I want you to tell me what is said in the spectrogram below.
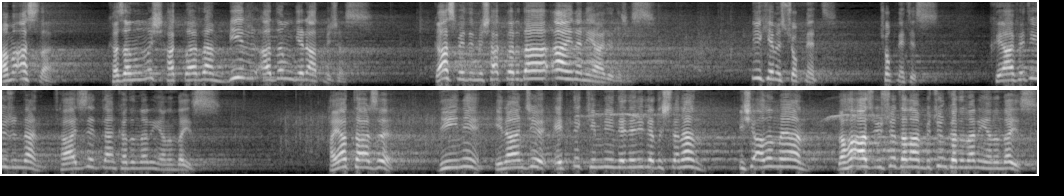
ama asla kazanılmış haklardan bir adım geri atmayacağız. Gasp edilmiş hakları da aynen iade edeceğiz. İlkemiz çok net. Çok netiz. Kıyafeti yüzünden taciz edilen kadınların yanındayız. Hayat tarzı, dini, inancı, etnik kimliği nedeniyle dışlanan, işe alınmayan, daha az ücret alan bütün kadınların yanındayız.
